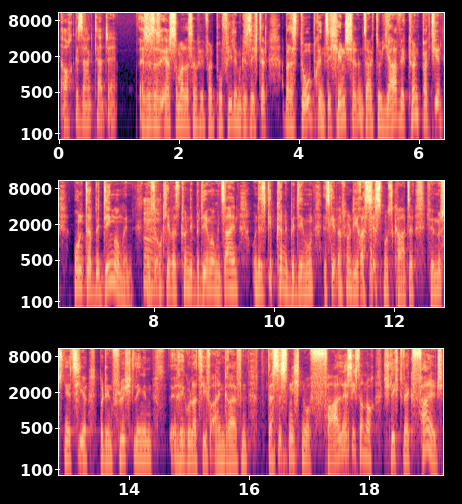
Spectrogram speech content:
auch gesagt hatte. Es ist das erste Mal, dass er auf jeden Fall Profil im Gesicht hat. Aber dass Dobrindt sich hinstellt und sagt so, ja, wir können paktieren unter Bedingungen. Hm. Ich so, okay, was können die Bedingungen sein? Und es gibt keine Bedingungen. Es gibt einfach nur die Rassismuskarte. Wir müssen jetzt hier bei den Flüchtlingen regulativ eingreifen. Das ist nicht nur fahrlässig, sondern auch schlichtweg falsch.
